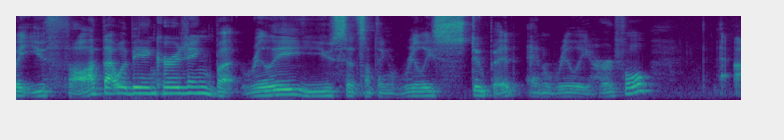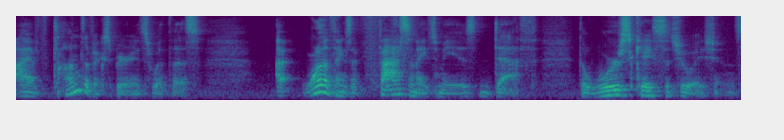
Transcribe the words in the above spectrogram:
wait, you thought that would be encouraging, but really you said something really stupid and really hurtful. I have tons of experience with this. I, one of the things that fascinates me is death, the worst case situations,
